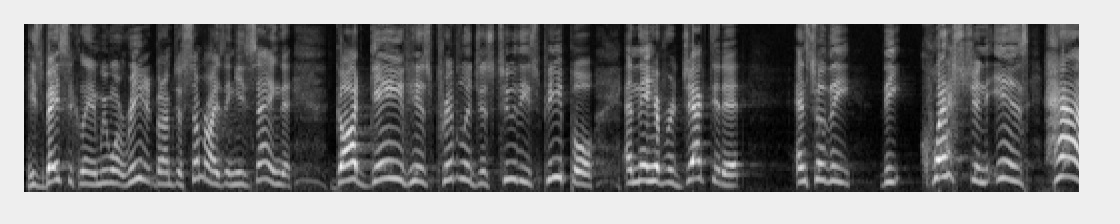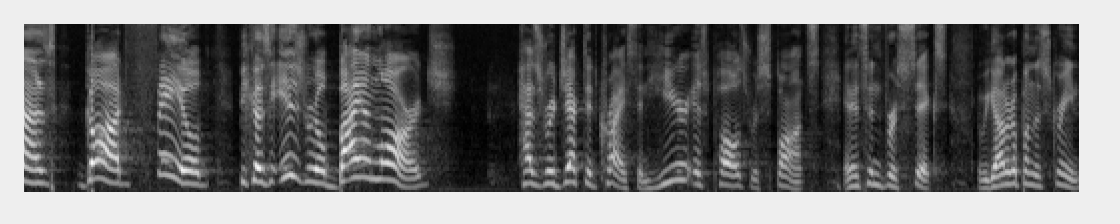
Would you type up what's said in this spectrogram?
he's basically, and we won't read it, but I'm just summarizing, he's saying that God gave his privileges to these people and they have rejected it. And so the, the question is has God failed because Israel, by and large, has rejected Christ. And here is Paul's response, and it's in verse 6. And we got it up on the screen.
